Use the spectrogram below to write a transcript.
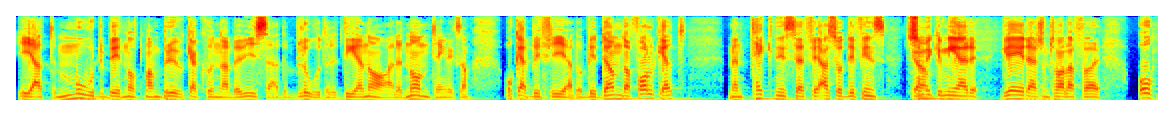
i att mord blir något man brukar kunna bevisa. Blod eller DNA eller någonting. Liksom. Och att bli friad och bli dömd av folket. Men tekniskt sett, alltså det finns så Ja. mycket mer grejer där som talar för. Och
